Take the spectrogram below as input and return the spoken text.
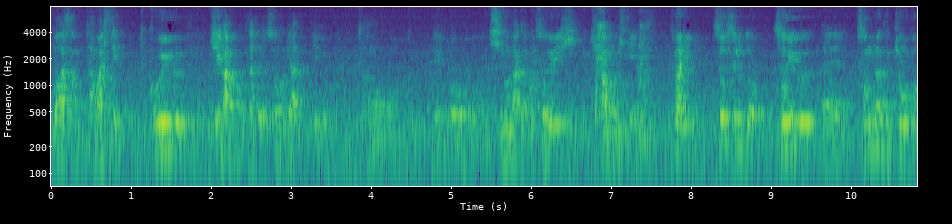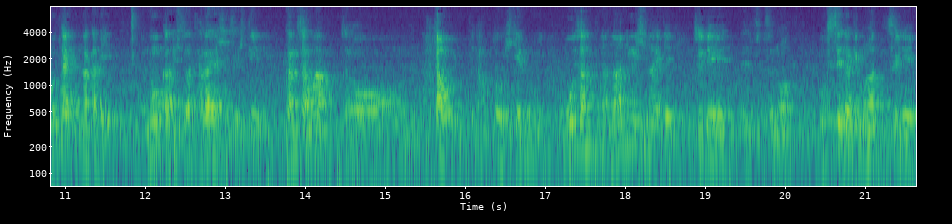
おばあさんを騙しているこういう批判を例えば葬儀あっていうあの、えーと、詩の中でそういう批判をしています。つまりそうするとそういう、えー、村落共同体の中で農家の人は耕しそしておかみさんはその旗をってなことをしてるのにお坊さんっていうのは何もしないでそれでそのお布施だけもらってそれで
